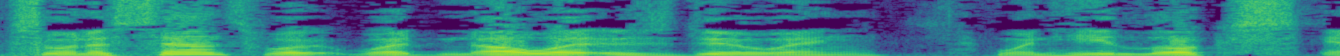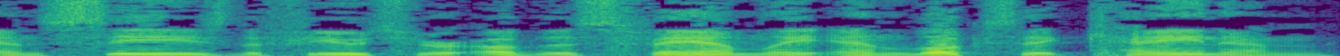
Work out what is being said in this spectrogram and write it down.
So, in a sense, what, what Noah is doing when he looks and sees the future of this family and looks at Canaan,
